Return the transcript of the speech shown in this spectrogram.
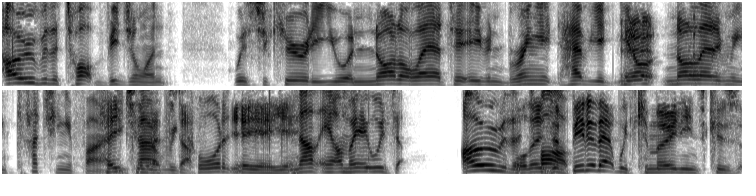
over the top vigilant with security. You are not allowed to even bring it. Have you? You're not, not allowed to even touching your phone. Heaps you can't that stuff. record it. Yeah, yeah, yeah. Nothing. I mean, it was over the well, top. Well, there's a bit of that with comedians because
